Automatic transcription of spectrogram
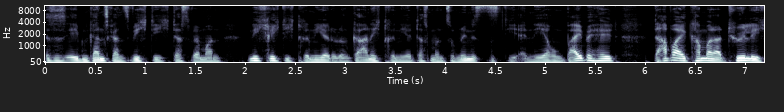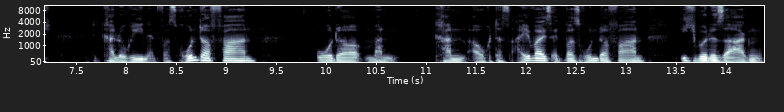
Es ist eben ganz, ganz wichtig, dass wenn man nicht richtig trainiert oder gar nicht trainiert, dass man zumindest die Ernährung beibehält. Dabei kann man natürlich die Kalorien etwas runterfahren oder man kann auch das Eiweiß etwas runterfahren. Ich würde sagen,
